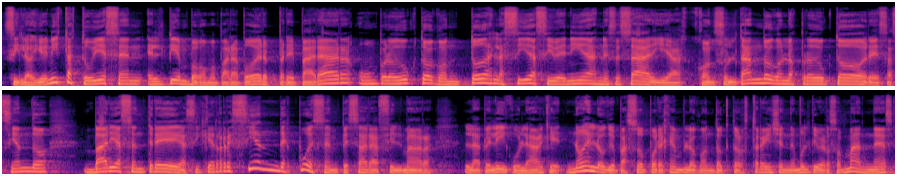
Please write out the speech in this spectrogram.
si los guionistas tuviesen el tiempo como para poder preparar un producto con todas las idas y venidas necesarias, consultando con los productores, haciendo varias entregas y que recién después empezara a filmar la película, que no es lo que pasó, por ejemplo, con Doctor Strange en The Multiverse of Madness,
